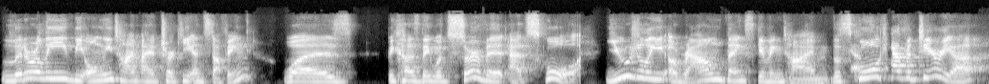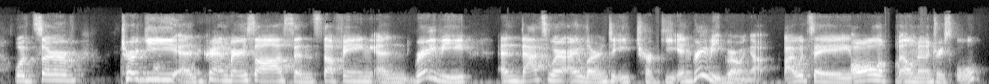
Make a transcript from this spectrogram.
literally, the only time I had turkey and stuffing was because they would serve it at school. Usually around Thanksgiving time, the school yes. cafeteria would serve turkey and cranberry sauce and stuffing and gravy. And that's where I learned to eat turkey and gravy growing up. I would say all of elementary school,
